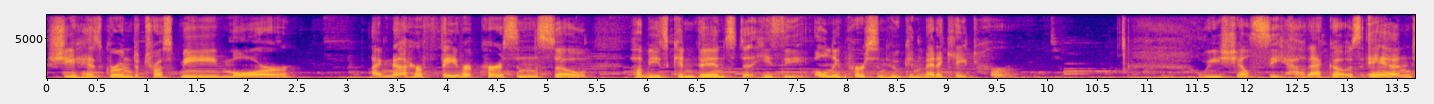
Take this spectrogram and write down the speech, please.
she has grown to trust me more, I'm not her favorite person, so hubby's convinced that he's the only person who can medicate her. We shall see how that goes. And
